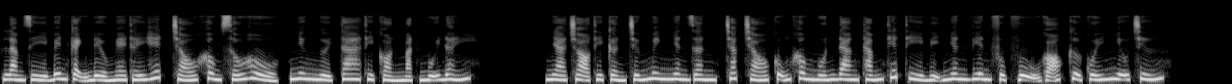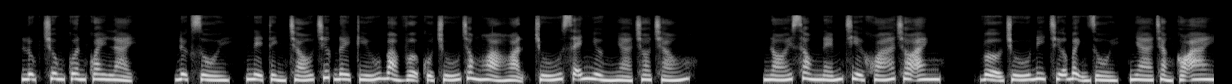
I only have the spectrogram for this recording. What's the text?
làm gì bên cạnh đều nghe thấy hết cháu không xấu hổ, nhưng người ta thì còn mặt mũi đấy. Nhà trọ thì cần chứng minh nhân dân, chắc cháu cũng không muốn đang thắm thiết thì bị nhân viên phục vụ gõ cửa quấy nhiễu chứ. Lục Trung Quân quay lại. Được rồi, nể tình cháu trước đây cứu bà vợ của chú trong hỏa hoạn, chú sẽ nhường nhà cho cháu. Nói xong ném chìa khóa cho anh. Vợ chú đi chữa bệnh rồi, nhà chẳng có ai.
